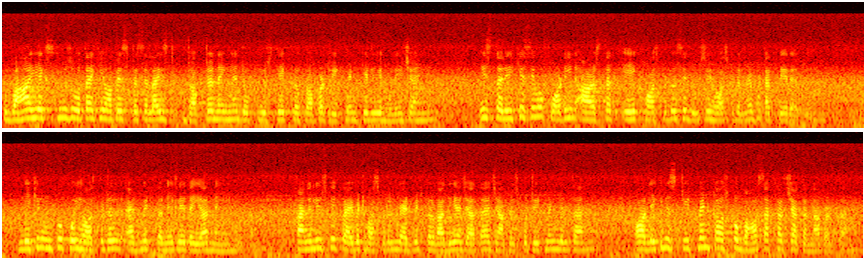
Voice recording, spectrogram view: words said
तो वहाँ ये एक्सक्यूज़ होता है कि वहाँ पे स्पेशलाइज्ड डॉक्टर नहीं है, जो कि उसके एक प्रॉपर ट्रीटमेंट के लिए होने चाहिए। इस तरीके से वो 14 आवर्स तक एक हॉस्पिटल से दूसरे हॉस्पिटल में भटकते रहते हैं। लेकिन उनको कोई हॉस्पिटल एडमिट करने के लिए तैयार नहीं होता। फाइनली उसको एक प्राइवेट हॉस्पिटल में एडमिट करवा दिया जाता है, जहाँ पर उसको ट्रीटमेंट मिलता है। और लेकिन इस ट्रीटमेंट का उसको बहुत सा खर्चा करना पड़ता है।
